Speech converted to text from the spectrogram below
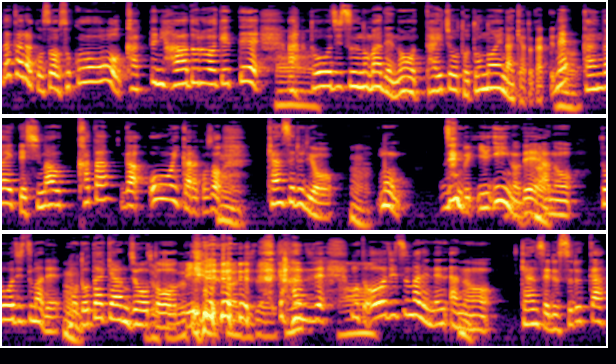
だからこそ、そこを勝手にハードルを上げて、あ当日のまでの体調を整えなきゃとかってね、考えてしまう方が多いからこそ、キャンセル料、うん。うん。もう全部いいいので、うんあの、当日まで、うんもうドタキャン上等っていう感じうでもう当日までね、あの、キャンセルするか、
